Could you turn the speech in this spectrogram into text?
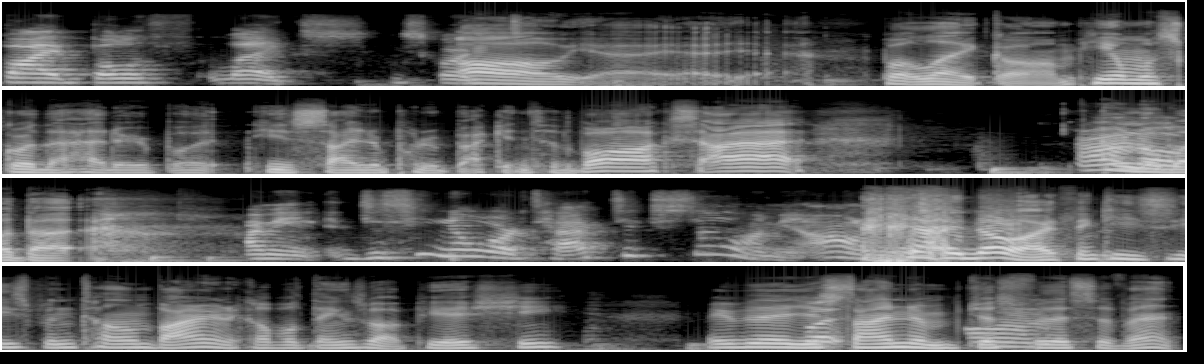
by both legs. He scored. Oh yeah, yeah, yeah. But like, um, he almost scored the header, but he decided to put it back into the box. I I don't know about that. I mean, does he know our tactics still? I mean, I don't know. I know. I think he's he's been telling Bayern a couple things about PSG. Maybe they just But, signed him just um, for this event.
